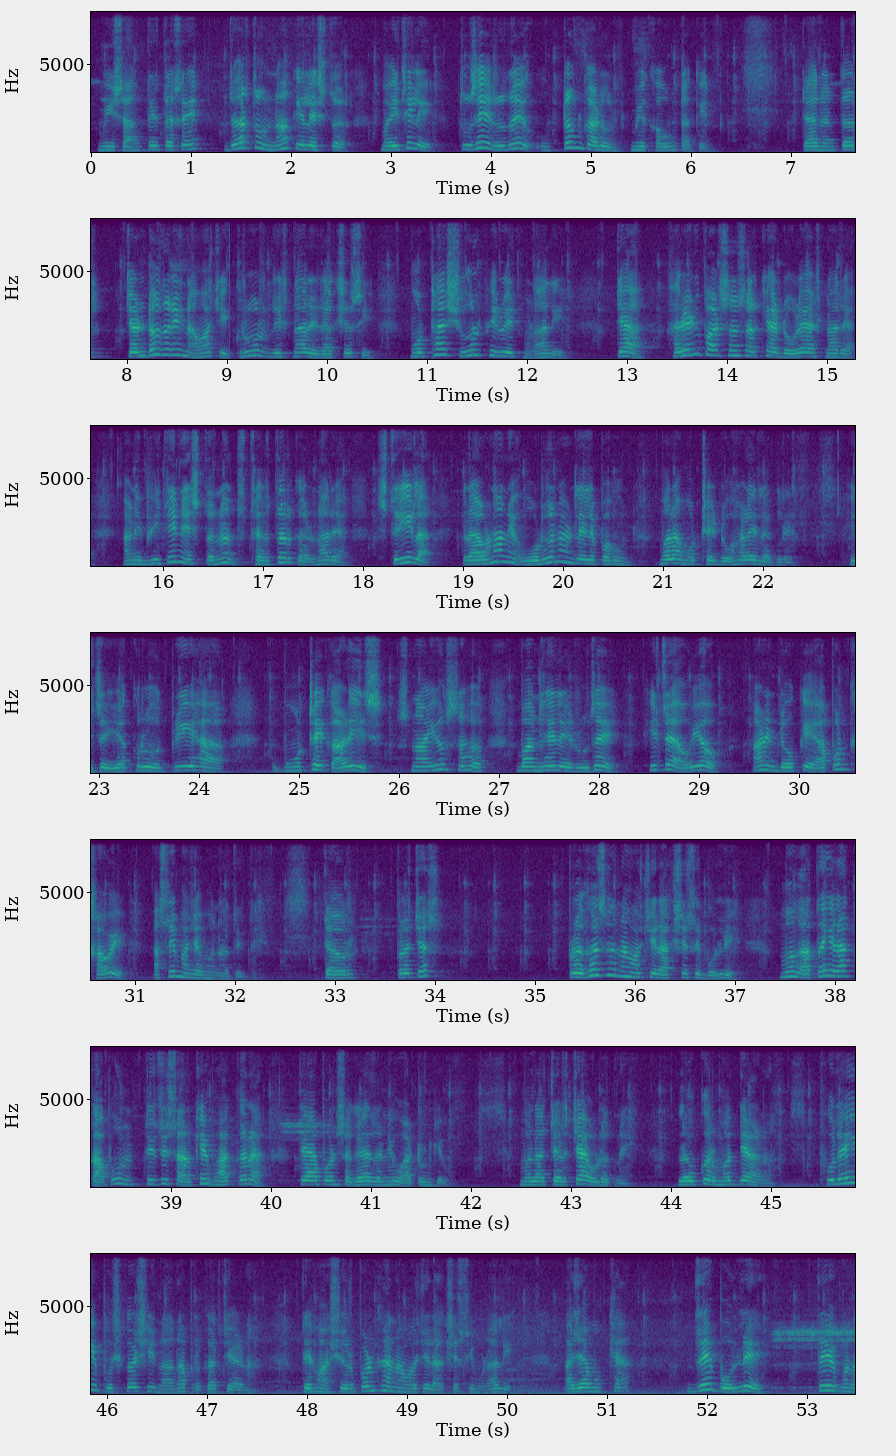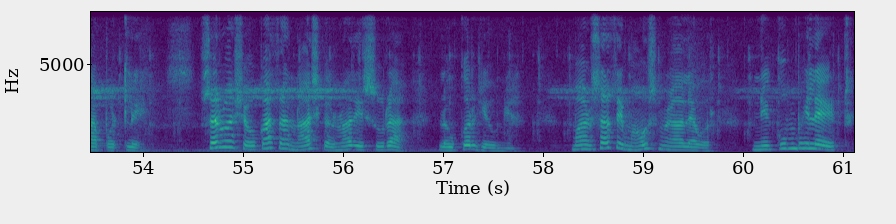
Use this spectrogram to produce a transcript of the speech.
मी सांगते तसे जर तू न केलेस तर मैथिले तुझे हृदय उपटून काढून मी खाऊन टाकेन. त्यानंतर चंडोदरी नावाची क्रूर दिसणारी राक्षसी मोठा शूल फिरवीत म्हणाली त्या हरिणपाडसासारख्या डोळे असणाऱ्या आणि भीतीने स्तनद थरथर करणाऱ्या स्त्रीला रावणाने ओढून आणलेले पाहून मला मोठे डोहाळे लागले. हिचे यकृत प्रिहा मोठे काळीस स्नायूसह बांधलेले हृदय हिचे अवयव आणि डोके आपण खावे असे माझ्या मनात येते. त्यावर प्रचस प्रघसा नावाची राक्षसी बोलली मग आता हिला कापून तिचे सारखे भाग करा ते आपण सगळ्याजणी वाटून घेऊ. मला चर्चा आवडत नाही. लवकर मद्य आणा. फुलेही पुष्कळशी नाना प्रकारची आणा. तेव्हा शिरपणखा नावाची राक्षसी म्हणाली अजामुख्या जे बोलले ते मला पटले. सर्व शोकाचा नाश करणारी सुरा लवकर घेऊन या. माणसाचे मांस मिळाल्यावर निकुंभिलेत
